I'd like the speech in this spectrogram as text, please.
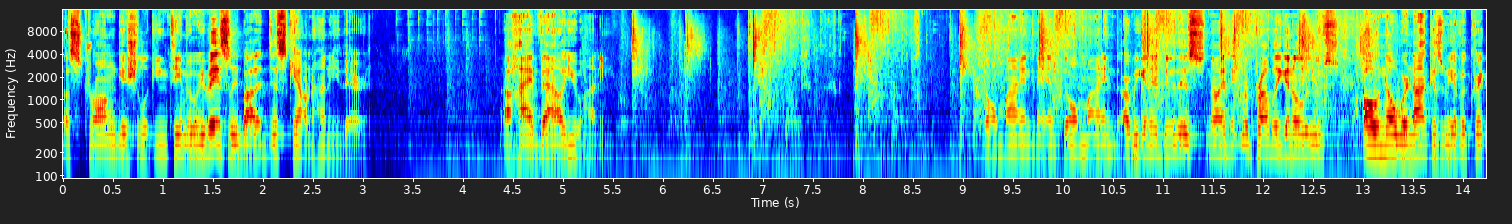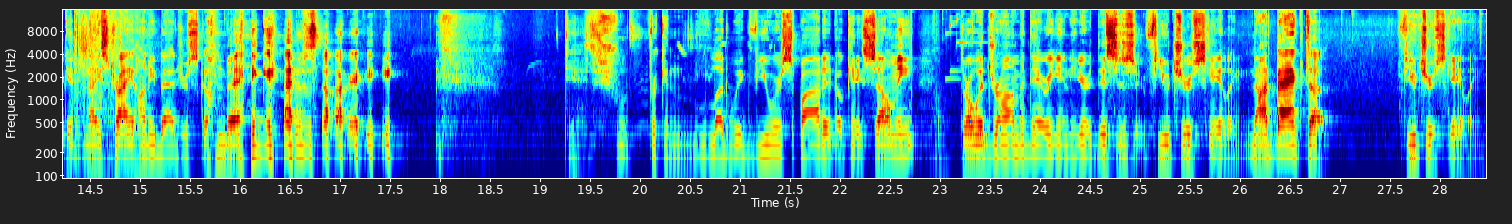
a strongish looking team. We basically bought a discount honey there. A high value honey. Don't mind, man. Don't mind. Are we going to do this? No, I think we're probably going to lose. Oh, no, we're not because we have a cricket. Nice try, honey badger scumbag. I'm sorry. Freaking Ludwig viewer spotted. Okay, sell me. Throw a dromedary in here. This is future scaling. Not Bacta. Future scaling.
